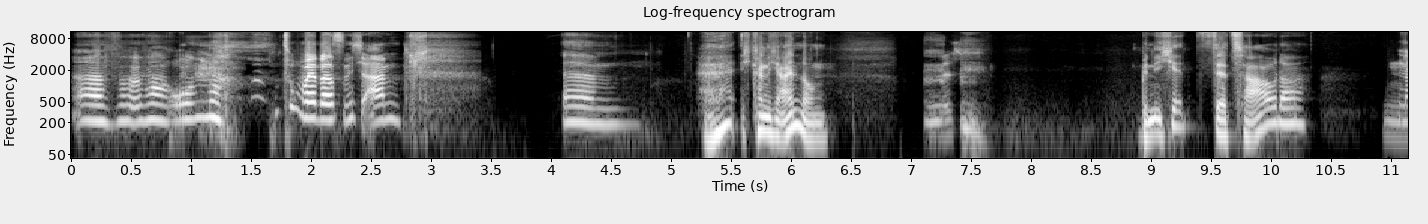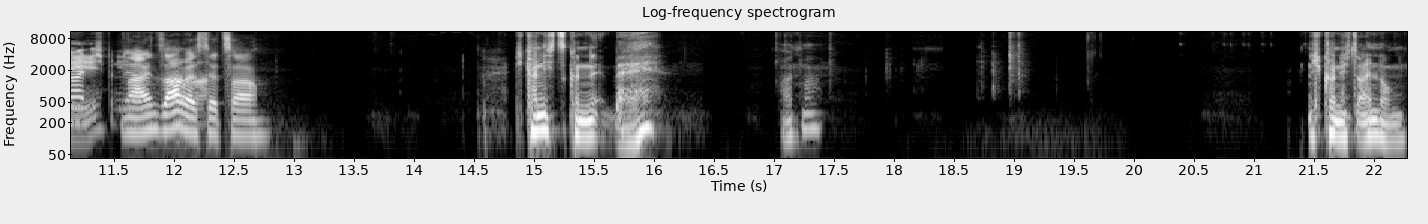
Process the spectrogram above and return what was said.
Ah, wa- warum? tu mir das nicht an. Ähm, Hä? Ich kann nicht einloggen. Bin ich jetzt der Zar oder? Nein, Nee. ich bin der- nein, Sarah ist der Zar. Ich kann nichts conne- Hä? Warte mal. Ich kann nichts einloggen.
